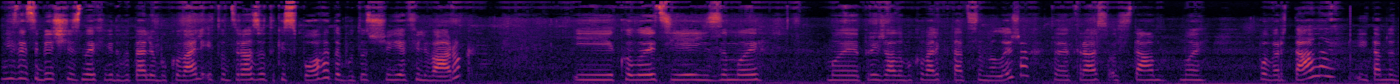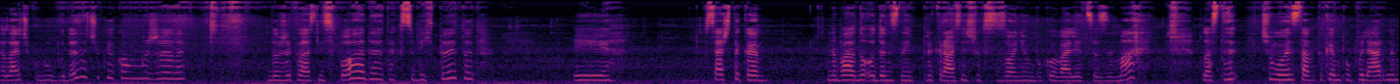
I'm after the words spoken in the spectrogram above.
Мені здається, більшість з них від готелю Буковель. І тут зразу такі спогади, бо тут ще є фільварок. І коли цієї зими ми приїжджали в Буковель кататися на лижах, то якраз ось там ми повертали, і там недалечко був будиночок, в якому ми жили. Дуже класні спогади, так собі йти тут. І все ж таки, напевно, один з найпрекрасніших сезонів в Буковелі це зима. Власне, чому він став таким популярним.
